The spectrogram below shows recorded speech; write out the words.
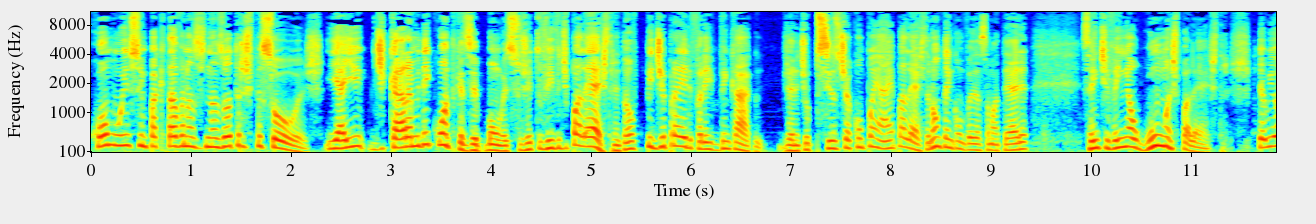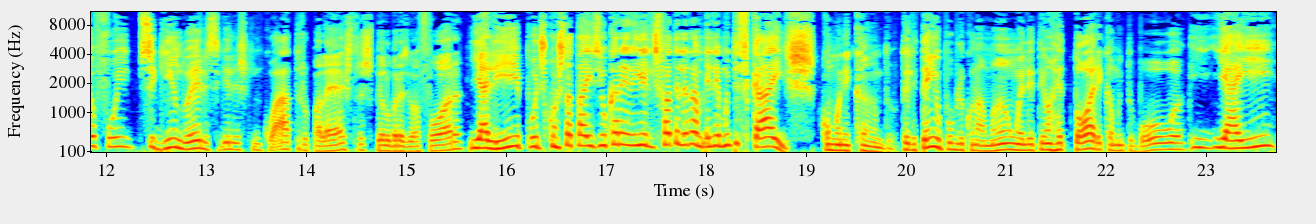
como isso impactava nas, nas outras pessoas. E aí, de cara, me dei conta, quer dizer, bom, esse sujeito vive de palestra, então eu pedi para ele, falei, vem cá, gente, eu preciso te acompanhar em palestra, não tem como fazer essa matéria se a gente vê em algumas palestras. Eu, eu fui seguindo ele, segui acho que em quatro palestras pelo Brasil afora, e ali pude constatar isso. E o cara, ele, de fato, ele, era, ele é muito eficaz comunicando. Ele tem o público na mão, ele tem uma retórica muito boa. E, e aí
